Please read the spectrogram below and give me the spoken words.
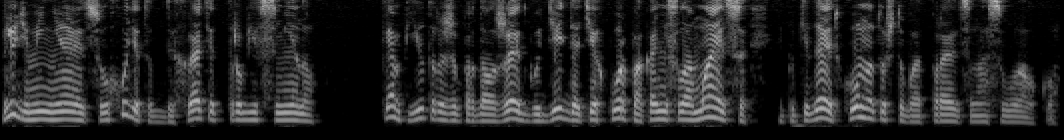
Люди меняются, уходят отдыхать, отрубив смену. Компьютеры же продолжают гудеть до тех пор, пока не сломаются и покидают комнату, чтобы отправиться на свалку.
